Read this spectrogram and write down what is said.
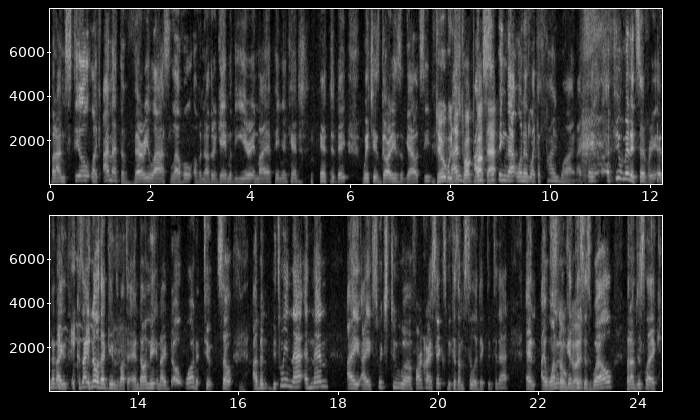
but I'm still like I'm at the very last level of another game of the year, in my opinion, candidate, which is Guardians of Galaxy. Dude, we just talked about I'm that. Sipping that one as like a fine wine. I play a few minutes every, and then I because I know that game is about to end on me, and I don't want it to. So I've been between that, and then I I switched to uh, Far Cry Six because I'm still addicted to that, and I wanted so to get good. this as well, but I'm just like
